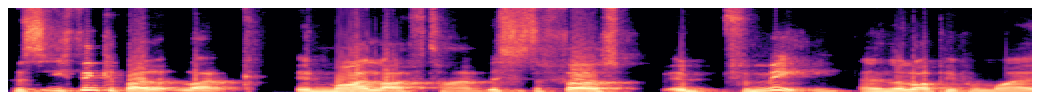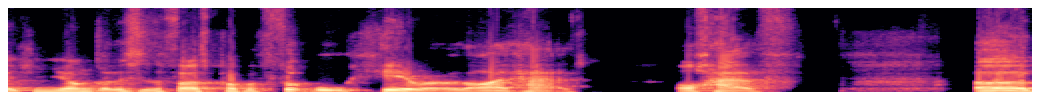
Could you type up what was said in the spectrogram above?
Because you think about it, like in my lifetime, this is the first for me and a lot of people my age and younger. This is the first proper football hero that I had or have. Um,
